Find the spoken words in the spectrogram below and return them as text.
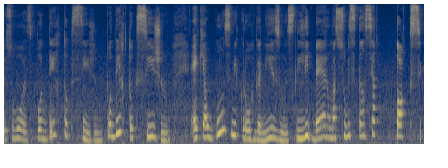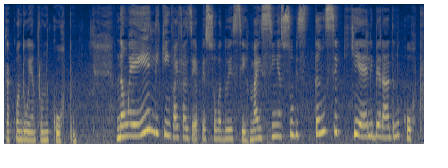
isso, Rose? Poder toxígeno. Poder toxígeno é que alguns micro-organismos liberam uma substância tóxica quando entram no corpo. Não é ele quem vai fazer a pessoa adoecer, mas sim a substância que é liberada no corpo.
